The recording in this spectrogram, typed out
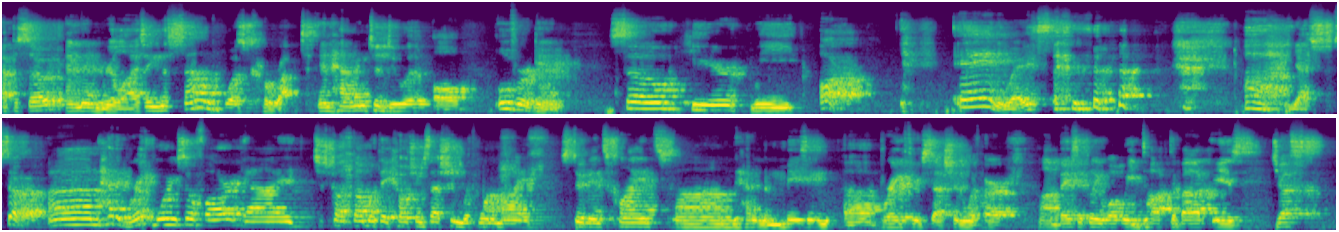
episode and then realizing the sound was corrupt and having to do it all over again. So here we are. Anyways. Ah, yes. So, um, had a great morning so far. I just got done with a coaching session with one of my students, clients. Um, had an amazing uh, breakthrough session with her. Um, basically, what we talked about is just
